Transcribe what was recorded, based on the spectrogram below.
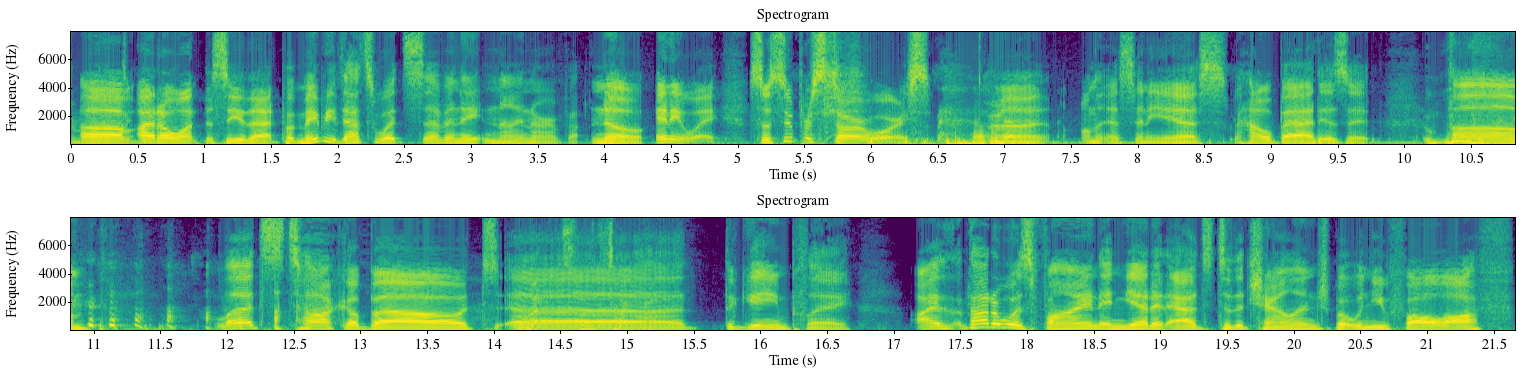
Um, I don't want to see that, but maybe that's what seven, eight, and nine are about. No. Anyway, so Super Star Wars uh, on the SNES. How bad is it? Um, let's talk about, uh, let's talk about the gameplay. I thought it was fine, and yet it adds to the challenge. But when you fall off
